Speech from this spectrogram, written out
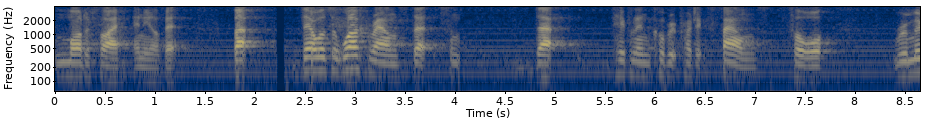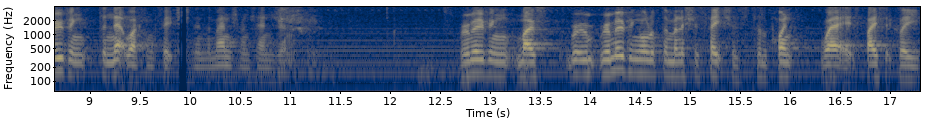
modify any of it. But there was a workaround that, some, that people in the Coreboot project found for removing the networking features in the management engine. Removing, most, re removing all of the malicious features to the point where it's basically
